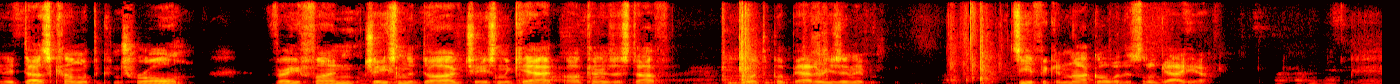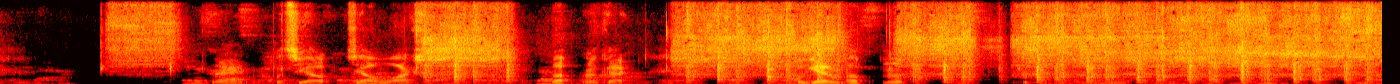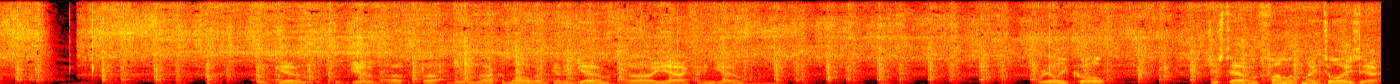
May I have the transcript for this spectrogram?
And it does come with the control. Very fun. Chasing the dog, chasing the cat, all kinds of stuff. You do have to put batteries in it. Let's see if it can knock over this little guy here. Alright, let's see how see how it walks. Oh, okay. Go get him. Up. Oh, no. Go get him. Go get. Up, up. I'm gonna knock him over. I'm gonna get him. Oh yeah, I couldn't get him. Really cool. Just having fun with my toys here.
